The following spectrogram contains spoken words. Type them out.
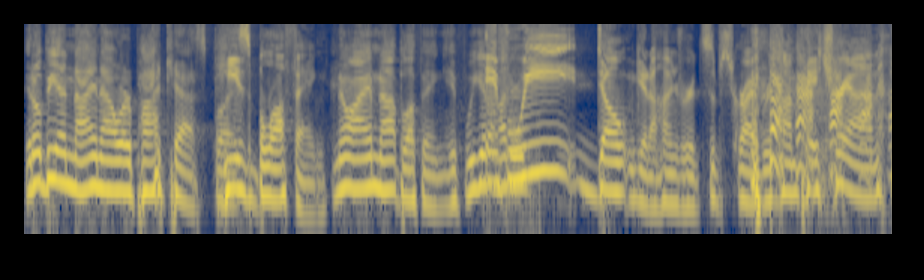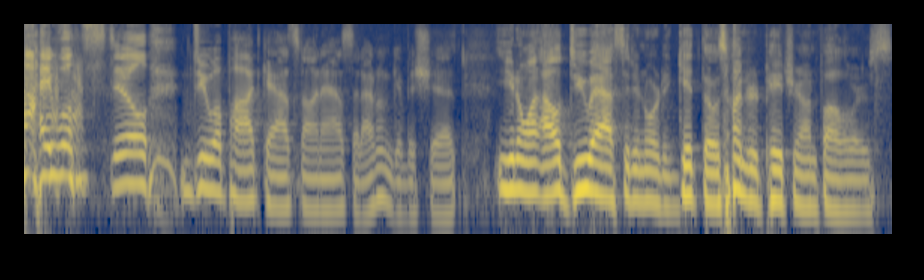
It'll be a nine-hour podcast. But He's bluffing. no, I am not bluffing. If we get If 100 we don't get 100 subscribers on Patreon, I will still do a podcast on acid. I don't give a shit. you know what? I'll do acid in order to get those hundred Patreon followers.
